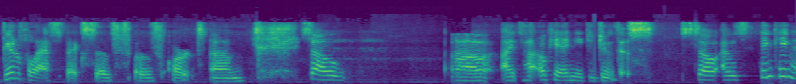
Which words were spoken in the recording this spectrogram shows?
beautiful aspects of of art. Um, so uh, I thought, okay, I need to do this. So I was thinking,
